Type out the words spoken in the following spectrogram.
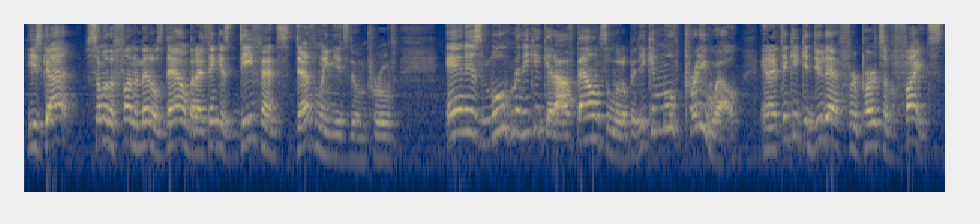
he's got some of the fundamentals down, but I think his defense definitely needs to improve. And his movement, he can get off balance a little bit. He can move pretty well, and I think he can do that for parts of fights.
